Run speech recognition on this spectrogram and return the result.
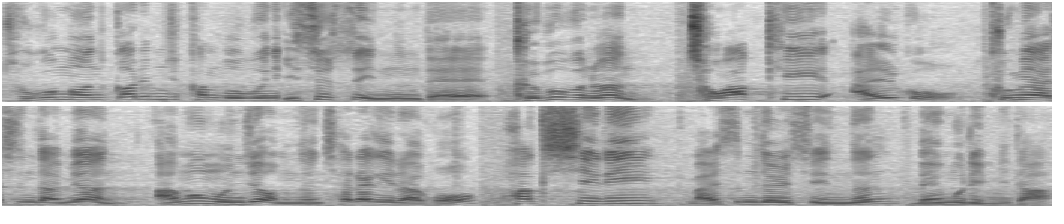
조금은 꺼림직한 부분이 있을 수 있는데 그 부분은 정확히 알고 구매하신다면 아무 문제 없는 차량이라고 확실히 말씀드릴 수 있는 매물입니다.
